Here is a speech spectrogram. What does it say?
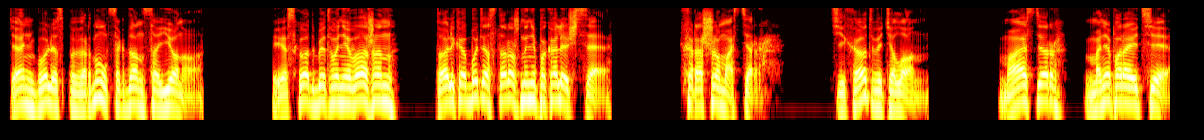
Тянь Болес повернулся к Дан Сайону. «Исход битвы не важен, только будь осторожен, не покалечься». «Хорошо, мастер», — тихо ответил он. «Мастер, мне пора идти».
